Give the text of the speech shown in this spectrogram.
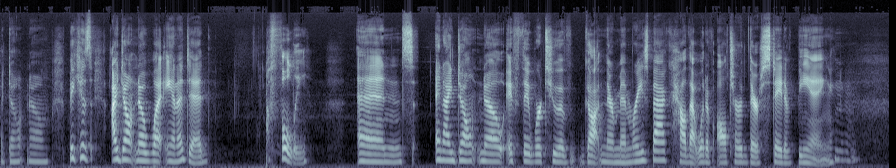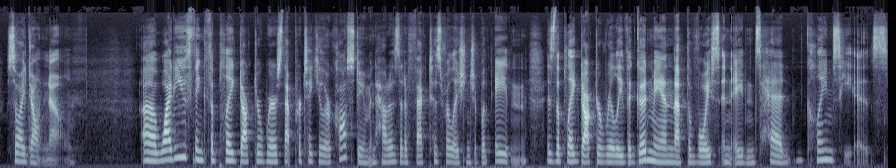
I don't know because I don't know what Anna did fully. And and I don't know if they were to have gotten their memories back, how that would have altered their state of being. Mm-hmm so I don't know. Uh, why do you think the plague doctor wears that particular costume and how does it affect his relationship with Aiden? Is the plague doctor really the good man that the voice in Aiden's head claims he is?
